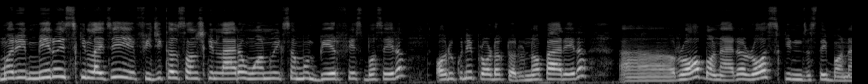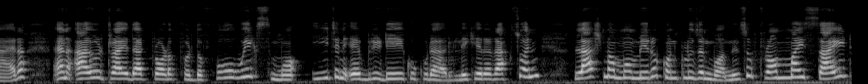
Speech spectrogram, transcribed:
मैले मेरो स्किनलाई चाहिँ फिजिकल सनस्क्रिन लाएर वान विकसम्म बेयर फेस बसेर अरू कुनै प्रडक्टहरू नपारेर र बनाएर र स्किन जस्तै बनाएर and I will try that product for the four weeks म इच एन्ड एभ्री डेको कुराहरू लेखेर राख्छु अनि लास्टमा म मेरो कन्क्लुजन भनिदिन्छु फ्रम माई साइड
